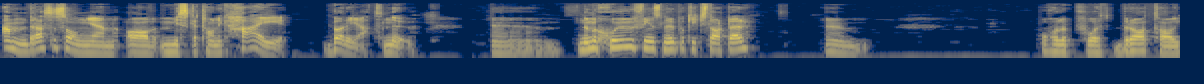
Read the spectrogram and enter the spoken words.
andra säsongen av Miskatonic High börjat nu. Eh, nummer sju finns nu på Kickstarter. Och håller på ett bra tag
